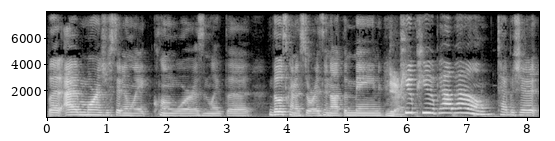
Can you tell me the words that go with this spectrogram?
but I'm more interested in like Clone Wars and like the those kind of stories and not the main Yeah. pew pew pow pow type of shit.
